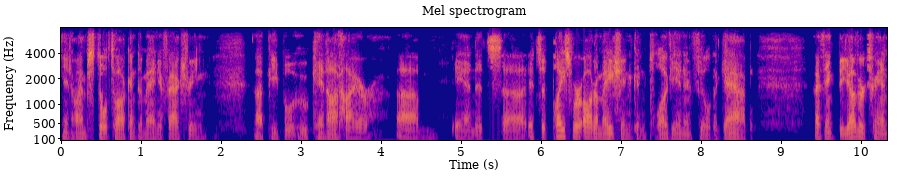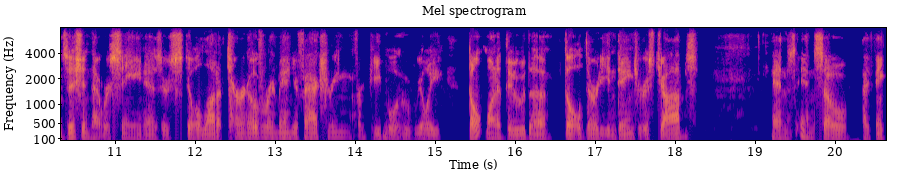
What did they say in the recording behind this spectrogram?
you know i'm still talking to manufacturing uh, people who cannot hire um, and it's uh, it's a place where automation can plug in and fill the gap i think the other transition that we're seeing is there's still a lot of turnover in manufacturing from people who really don't want to do the dull dirty and dangerous jobs and, and so I think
